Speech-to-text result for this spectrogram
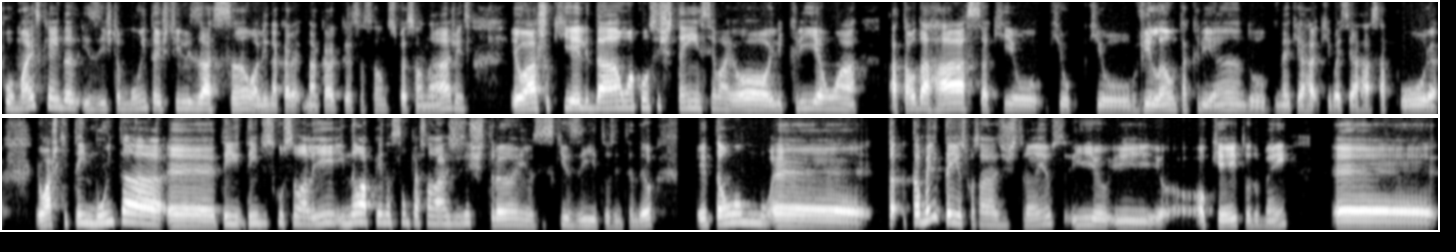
por mais que ainda exista muita estilização ali na, na caracterização dos personagens, eu acho que ele dá uma consistência maior, ele cria uma a tal da raça que o, que o, que o vilão está criando, né, que, a, que vai ser a raça pura. Eu acho que tem muita. É, tem, tem discussão ali, e não apenas são personagens estranhos, esquisitos, entendeu? Então, é, também tem os personagens estranhos, e, e ok, tudo bem. É,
